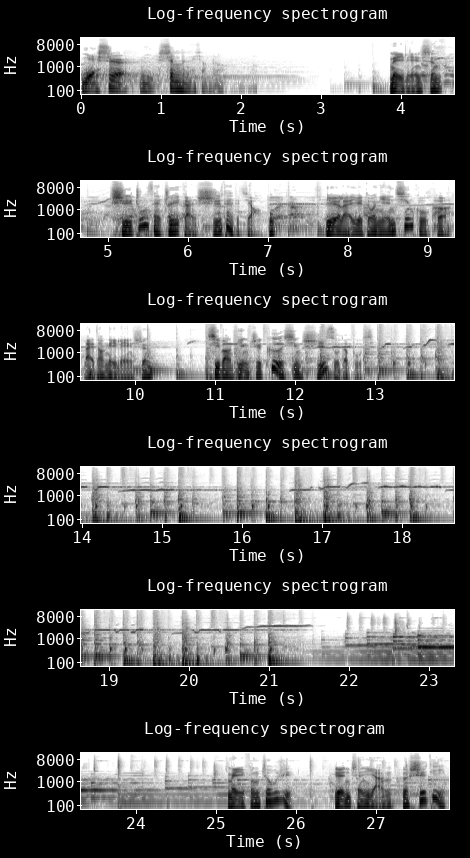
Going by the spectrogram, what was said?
也是你身份的象征。内联升始终在追赶时代的脚步，越来越多年轻顾客来到内联升，希望定制个性十足的布鞋。每逢周日，任晨阳和师弟们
